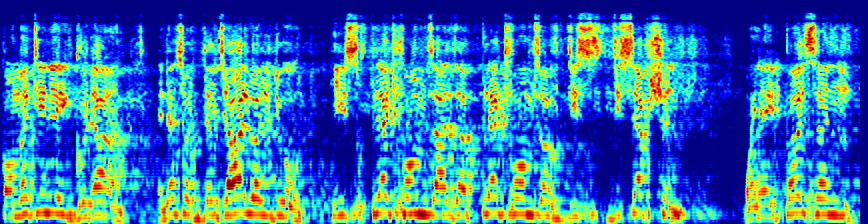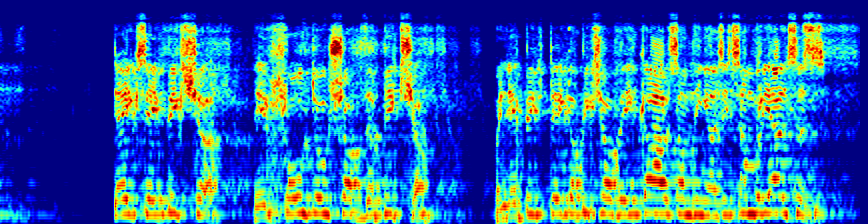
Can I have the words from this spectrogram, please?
committing a guna. And that's what Dajjal will do. His platforms are the platforms of deception. When a person takes a picture, they photoshop the picture. When they pick, take a picture of a car or something else, it's somebody else's.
